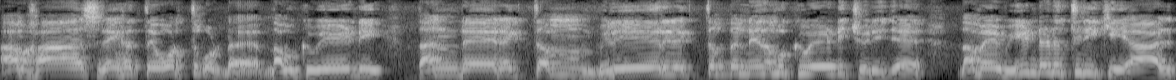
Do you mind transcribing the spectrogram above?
ആ മഹാസ്നേഹത്തെ ഓർത്തുകൊണ്ട് നമുക്ക് വേണ്ടി തന്റെ രക്തം വിലേറി രക്തം തന്നെ നമുക്ക് വേണ്ടി ചൊരിഞ്ഞ് നമ്മെ വീണ്ടെടുത്തിരിക്കിയാൽ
